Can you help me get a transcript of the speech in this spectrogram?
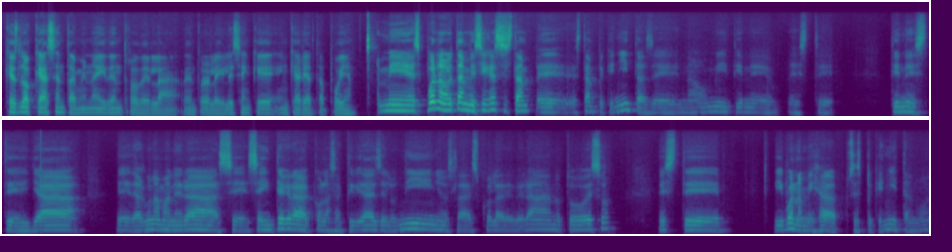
¿qué es lo que hacen también ahí dentro de la, dentro de la iglesia? ¿En qué, en qué área te apoyan? Mis, bueno, ahorita mis hijas están, eh, están pequeñitas, eh, Naomi tiene, este, tiene, este, ya... Eh, de alguna manera se, se integra con las actividades de los niños, la escuela de verano, todo eso. Este, y bueno, mi hija pues, es pequeñita, ¿no?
